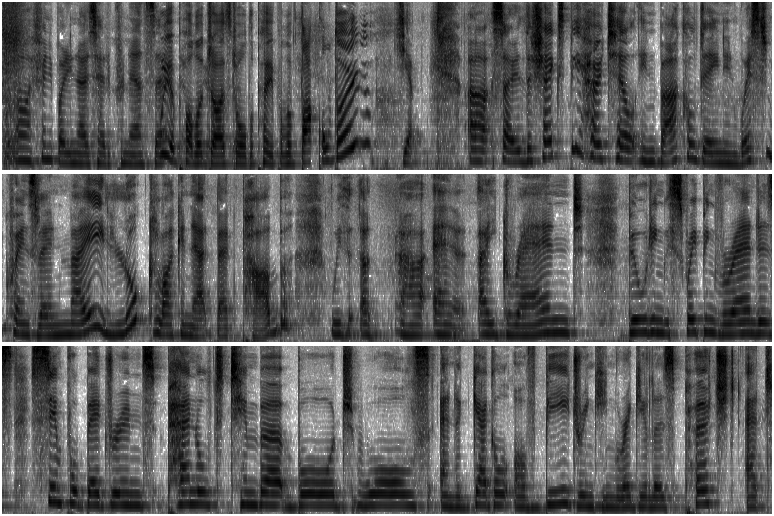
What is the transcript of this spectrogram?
Oh, if anybody knows how to pronounce that. We apologise to all the people of Buckledine. Yep. Uh, so the Shakespeare Hotel in Barcaldine in Western Queensland may look like an outback pub with a, uh, a, a grand building with sweeping verandas, simple bedrooms, panelled timber board walls, and a gaggle of beer drinking regulars perched at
